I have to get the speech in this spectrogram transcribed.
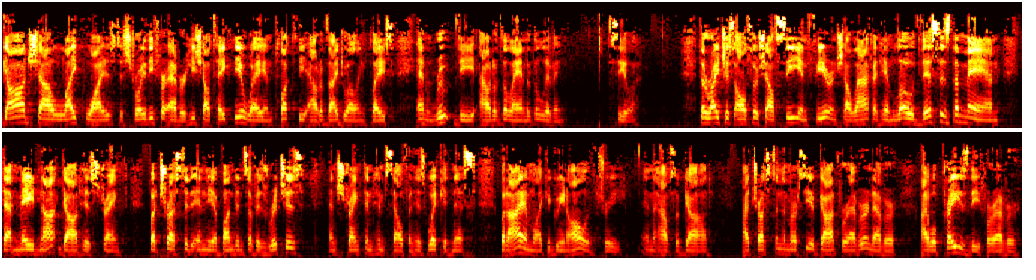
God shall likewise destroy thee forever. He shall take thee away and pluck thee out of thy dwelling place, and root thee out of the land of the living. Selah. The righteous also shall see and fear and shall laugh at him. Lo, this is the man that made not God his strength, but trusted in the abundance of his riches and strengthened himself in his wickedness. But I am like a green olive tree in the house of God. I trust in the mercy of God forever and ever. I will praise thee forever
